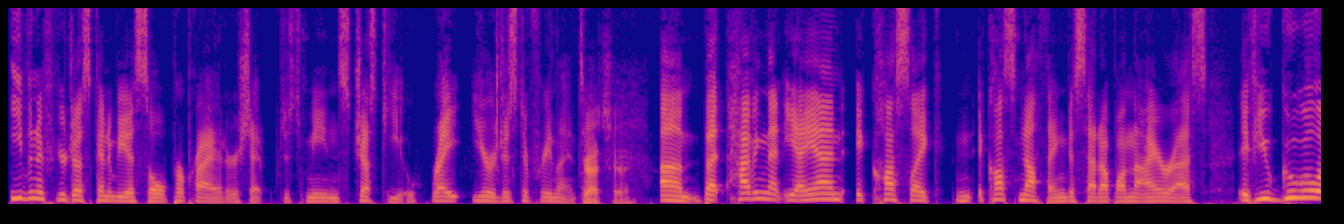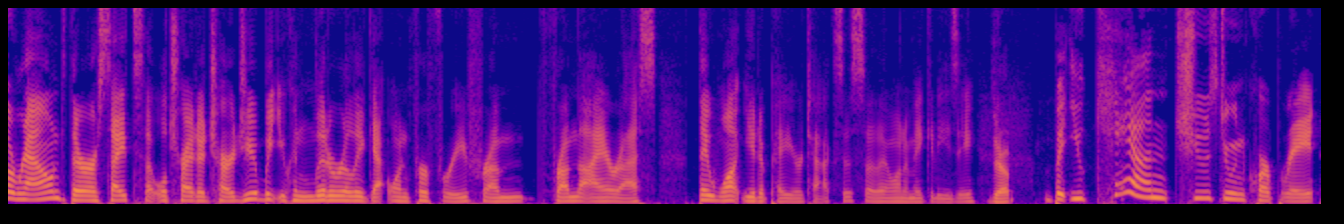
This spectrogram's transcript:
even if you're just going to be a sole proprietorship, just means just you, right? You're just a freelancer. Gotcha. Um, but having that EIN, it costs like it costs nothing to set up on the IRS. If you Google around, there are sites that will try to charge you, but you can literally get one for free from from the IRS. They want you to pay your taxes, so they want to make it easy. Yep. But you can choose to incorporate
